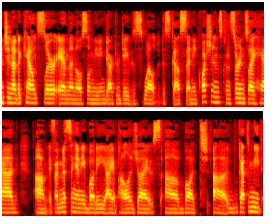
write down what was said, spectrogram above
a genetic counselor, and then also meeting Dr. Davis as well to discuss any questions, concerns I had. Um, if I'm missing anybody, I apologize. Uh, but uh, got to meet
